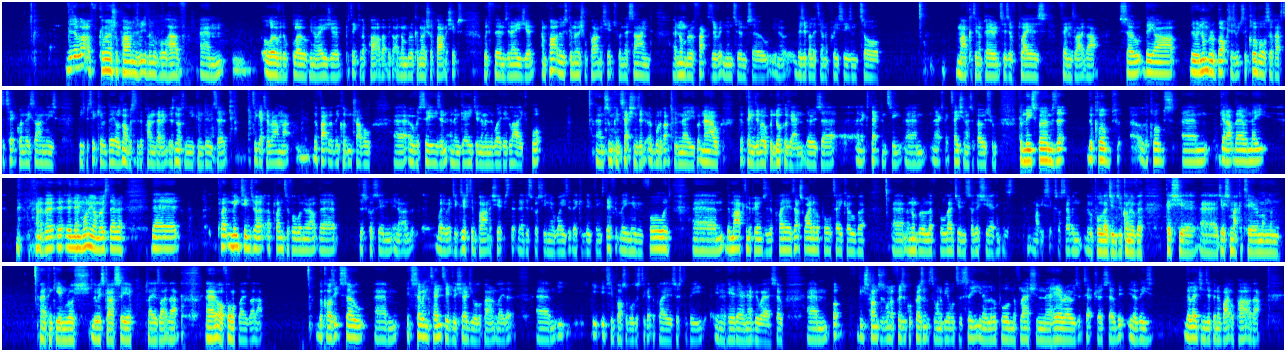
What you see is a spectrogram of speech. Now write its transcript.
There's a lot of commercial partners which Liverpool have. Um, all over the globe. You know, Asia, particular part of that, they've got a number of commercial partnerships with firms in Asia, and part of those commercial partnerships, when they're signed, a number of factors are written into them. So, you know, visibility on a pre-season tour, marketing appearances of players, things like that. So they are there are a number of boxes which the club also has to tick when they sign these these particular deals. And obviously, the pandemic, there's nothing you can do to to get around that. The fact that they couldn't travel uh, overseas and, and, engage in them in the way they'd like. But um, some concessions would have had to be made. But now that things have opened up again, there is a, an expectancy, um, an expectation, I suppose, from from these firms that the clubs, uh, the clubs um, get out there and they, they kind of earn their money almost. Their their meetings are, are plentiful when they're out there discussing, you know, whether it's existing partnerships that they're discussing, you know, ways that they can do things differently moving forward. Um, the marketing appearances of players. That's why Liverpool take over um, a number of Liverpool legends. So this year, I think there's it might be six or seven Liverpool legends who've gone over this year. Uh, Jason McAteer among them. I think Ian Rush, Luis Garcia, players like that, uh, or former players like that because it's so um, it's so intensive the schedule apparently that um, it's impossible just to get the players just to be you know here there and everywhere. So um, but these sponsors want a physical presence. They want to be able to see you know liverpool in the flesh and their heroes etc so the, you know these the legends have been a vital part of that.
